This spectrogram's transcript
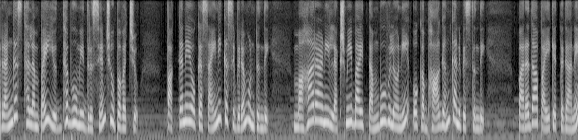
రంగస్థలంపై యుద్ధభూమి దృశ్యం చూపవచ్చు. పక్కనే ఒక సైనిక శిబిరం ఉంటుంది. మహారాణి లక్ష్మీబాయి తంబూవులోని ఒక భాగం కనిపిస్తుంది. పరదా పైకెత్తగానే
